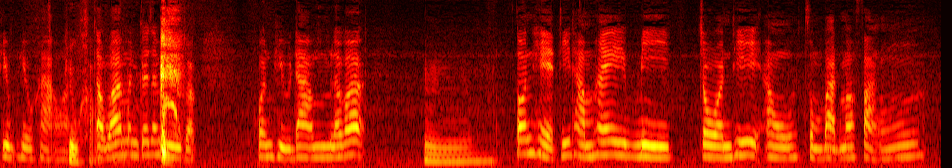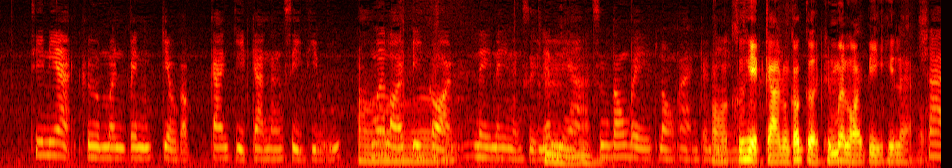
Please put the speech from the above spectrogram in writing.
ผิวผิวขาวอะผิวขาวแต่ว่ามันก็จะมีแบบคนผิวดำแล้วก็อืมต้นเหตุที่ทำให้มีโจรที่เอาสมบัติมาฝัง ที่เนี่ยคือมันเป็นเกี่ยวกับการกีดกันทางสีผิว เมื่อร้อยปีก่อนในในหนังสือเล่มเนี้ยซึ่งต้องไปลองอ่านกันอ๋อเองคือเหตุการณ์มันก็เกิดขึ้นเมื่อร้อยปีที่แล้ว ใช่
